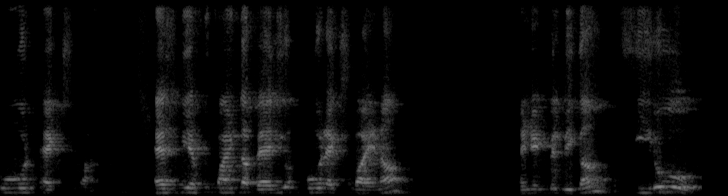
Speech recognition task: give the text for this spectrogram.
4xy. As we have to find the value of 4xy now, and it will become 0.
